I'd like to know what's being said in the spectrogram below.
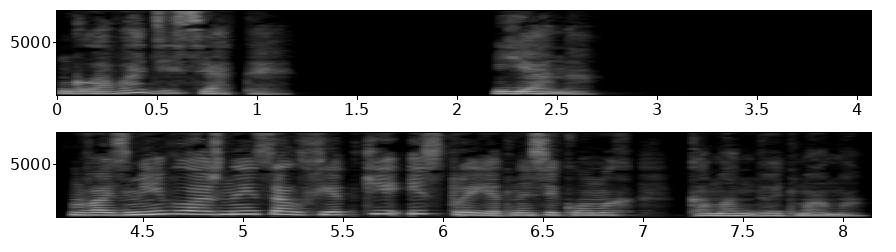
Глава десятая. Яна. «Возьми влажные салфетки и спрей от насекомых», — командует мама.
